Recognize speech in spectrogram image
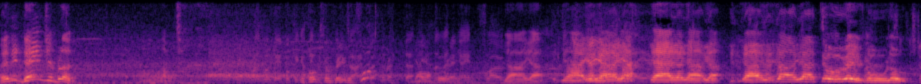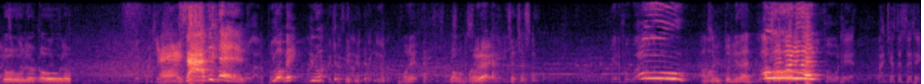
Any danger, blood? Oh, I know what that was. Well, it will be a booking. I The think books we've from got previous. time, What? but the ref- the Yeah, yeah, on and cool, let the eh? game flow. Yeah, yeah. Yeah, yeah, yeah, yeah. Yeah, yeah, yeah, yeah. Yeah, yeah, yeah, yeah. Torre, golo, golo, golo. Good pressure. Yes, ah, dickhead! Ball out of You what, play. mate? You what? Officials can have a quick look. Come on, it. Go on, Come on, boy. it. He's just- Beautiful work. Ooh! Absolutely done you then. Lovely Absolutely done you then! ball Forward here. Manchester City.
